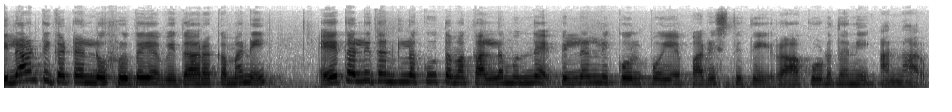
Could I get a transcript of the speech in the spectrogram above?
ఇలాంటి ఘటనలు హృదయ విదారకమని ఏ తల్లిదండ్రులకు తమ కళ్ళ ముందే పిల్లల్ని కోల్పోయే పరిస్థితి రాకూడదని అన్నారు.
